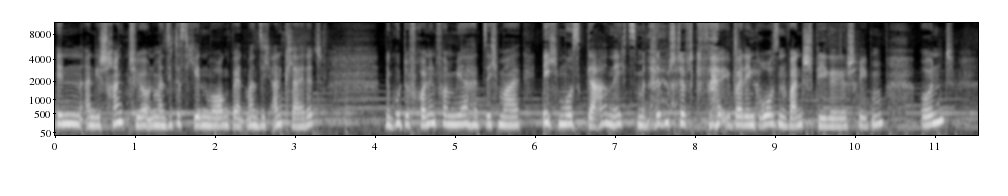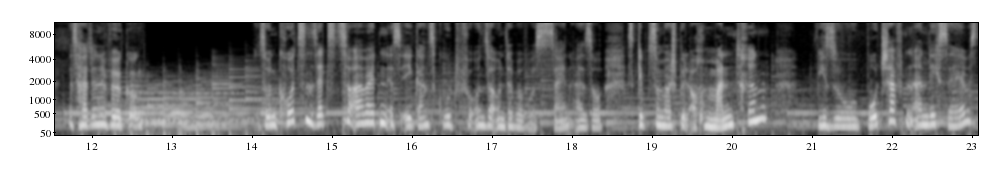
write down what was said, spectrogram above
innen an die Schranktür und man sieht es jeden Morgen, während man sich ankleidet. Eine gute Freundin von mir hat sich mal Ich muss gar nichts mit Lippenstift quer über den großen Wandspiegel geschrieben und es hatte eine Wirkung. So in kurzen Sätzen zu arbeiten ist eh ganz gut für unser Unterbewusstsein. Also es gibt zum Beispiel auch Mantren, wie so Botschaften an dich selbst.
